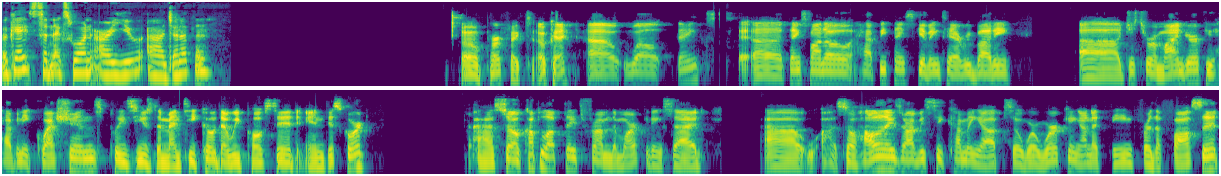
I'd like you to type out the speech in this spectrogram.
Okay, so next one are you, uh, Jonathan? Oh, perfect. Okay. Uh, well, thanks. Uh, thanks, Vano. Happy Thanksgiving to everybody. Uh, just a reminder if you have any questions, please use the Menti code that we posted in Discord. Uh, so, a couple updates from the marketing side. Uh, so, holidays are obviously coming up. So, we're working on a theme for the faucet.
